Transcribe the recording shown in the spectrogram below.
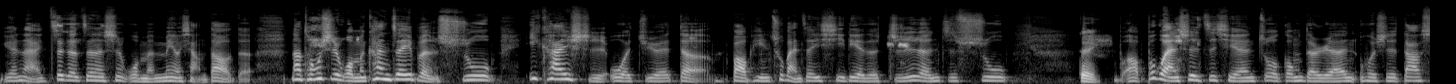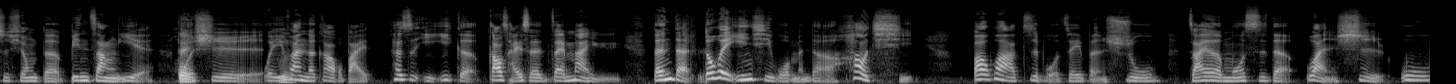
原来这个真的是我们没有想到的。那同时，我们看这一本书，一开始我觉得宝平出版这一系列的职人之书，对，啊，不管是之前做工的人，或是大师兄的殡葬业，或是违犯的告白，他是以一个高材生在卖鱼等等，都会引起我们的好奇。包括智博这一本书《宅尔摩斯的万事屋》，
